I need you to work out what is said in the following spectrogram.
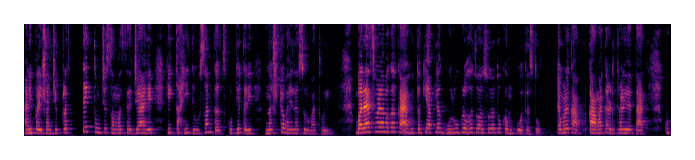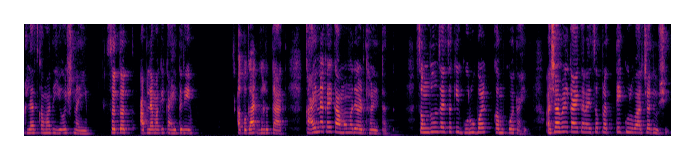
आणि पैशांची प्रत्येक तुमची समस्या जी आहे ही काही दिवसांतच कुठेतरी नष्ट व्हायला सुरुवात होईल. बऱ्याच वेळा बघा काय होतं की आपला गुरुग्रह जो असतो ना तो कमकुवत असतो. त्यामुळे का कामात अडथळे येतात कुठल्याच कामात यश नाही सतत आपल्यामागे काहीतरी अपघात घडतात काही ना काही कामामध्ये अडथळे येतात. समजून जायचं की गुरुबळ कमकुवत आहे. अशा वेळी काय करायचं? प्रत्येक गुरुवारच्या दिवशी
